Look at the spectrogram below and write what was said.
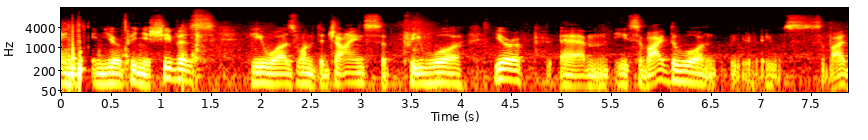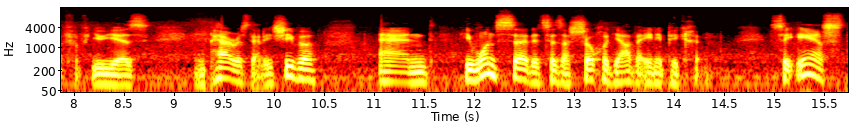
in, in European yeshivas. He was one of the giants of pre-war Europe. Um, he survived the war and he was survived for a few years in Paris at yeshiva. And he once said, it says, Ashochot Yava Pikrim. So he asked,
